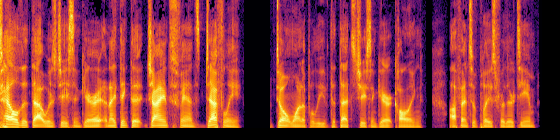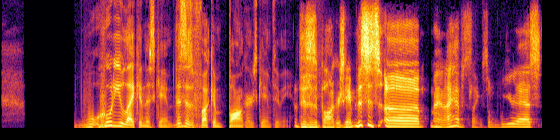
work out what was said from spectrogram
tell that that was Jason Garrett, and I think that Giants fans definitely don't want to believe that that's Jason Garrett calling offensive plays for their team. Wh- Who do you like in this game? This is a fucking bonkers game to me. This is a bonkers game. This is uh man, I have like some weird ass.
